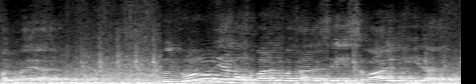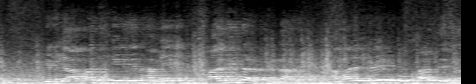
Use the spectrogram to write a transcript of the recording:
فرمایا تو دونوں نے اللہ تبارک و تعالیٰ سے یہ سوال کیا کہ قیامت کے دن ہمیں خالی نہ رکھنا، ہمارے پیٹ کو بھر دینا۔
